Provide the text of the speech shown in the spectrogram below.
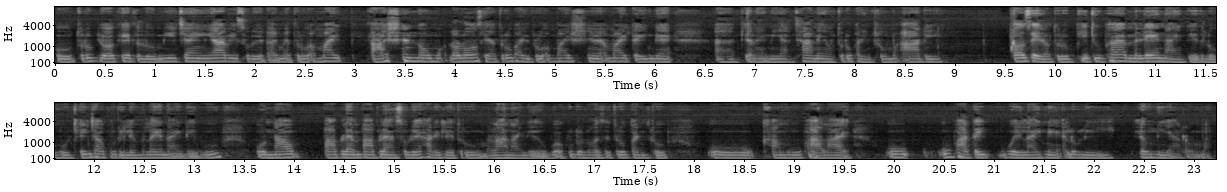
ဟိုသူတို့ပြောခဲ့တယ်လို့မြေချင်ရပြီဆိုတဲ့အတိုင်းပဲသူတို့အမိုက်လာရှင်းတော့လောလောဆယ်ကသူတို့ဘာလို့သူတို့အမိုက်ရှင်းအမိုက်တိန်နဲ့အဲပြန်လည်နေရချနေအောင်သူတို့ဘာလို့သူတို့မအားဒီတော့ စေတော့သူတို့ပြည်သူဖက်မလဲနိုင်သေးတယ်လို့ဟိုချင်းချောက်မှုတွေလည်းမလဲနိုင်သေးဘူးဟိုနောက်ပါပလန်ပါပလန်ဆိုတဲ့ဟာတွေလည်းသူတို့မလာနိုင်သေးဘူးပေါ့အခုလောလောဆယ်သူတို့ဘာလို့သူတို့ဟိုခံမှုဖာလိုက်ဟိုဥပါတိတ်ဝေလိုက်နဲ့အဲ့လိုလေးလုံနေရတော့မှာ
